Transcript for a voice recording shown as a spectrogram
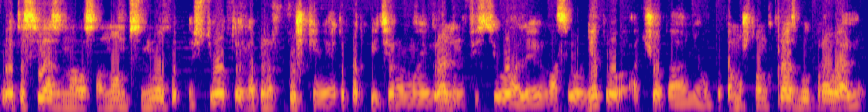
это связано в основном с неопытностью. Вот, например, в Пушкине, это под Питером, мы играли на фестивале, у нас его нету отчета о нем, потому что он как раз был провальным.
